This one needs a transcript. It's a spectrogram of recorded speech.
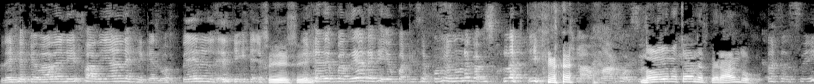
Le dije que va a venir Fabián, le dije que lo esperen, le dije. Sí, sí. Le dije de perdida, le dije yo, para que se pongan una camisola y chamacos. No, ya me estaban esperando. sí.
